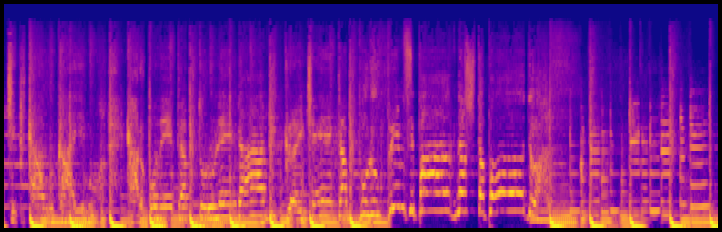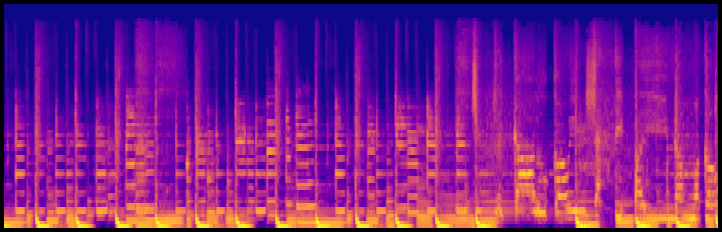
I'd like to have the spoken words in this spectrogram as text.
చిట్కాలు కాయము కారు కొనేటప్పుడు లేదు విక్రయించేటప్పుడు ప్రిన్సిపాల్ నష్టపోదు చిత్రికాలు కోయిన్ శక్తిపై నమ్మకం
